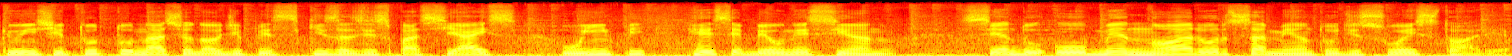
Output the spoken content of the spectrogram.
que o Instituto Nacional de Pesquisas Espaciais, o INPE, recebeu nesse ano, sendo o menor orçamento de sua história.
